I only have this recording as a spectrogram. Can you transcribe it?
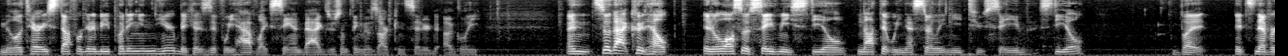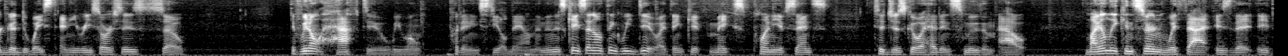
military stuff we're going to be putting in here because if we have like sandbags or something, those are considered ugly. And so that could help. It'll also save me steel. Not that we necessarily need to save steel, but it's never good to waste any resources. So if we don't have to, we won't put any steel down. And in this case, I don't think we do. I think it makes plenty of sense to just go ahead and smooth them out. My only concern with that is that it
